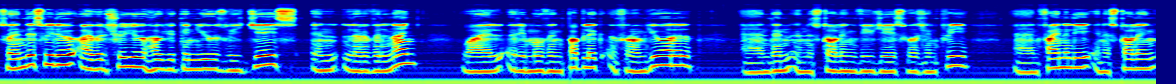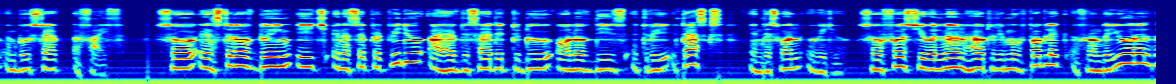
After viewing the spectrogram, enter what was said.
So in this video I will show you how you can use Vite JS in Laravel 9 while removing public from URL and then installing Vue.js version 3 and finally installing Bootstrap 5. So instead of doing each in a separate video, I have decided to do all of these three tasks in this one video. So first you will learn how to remove public from the URL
